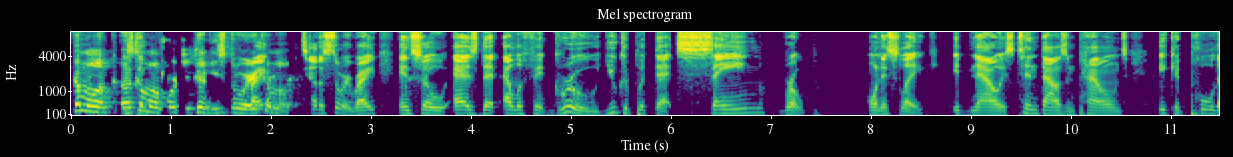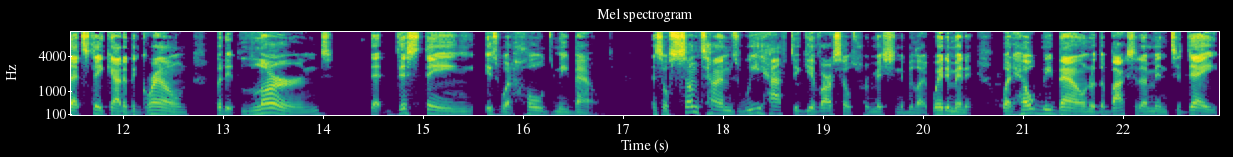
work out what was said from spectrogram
come on, uh, come on, fortune cookie story. Right? Come on, tell the story, right? And so, as that elephant grew, you could put that same rope on its leg. It now is ten thousand pounds. It could pull that stake out of the ground, but it learned that this thing is what holds me bound. And so sometimes we have to give ourselves permission to be like, wait a minute, what held me bound or the box that I'm in today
